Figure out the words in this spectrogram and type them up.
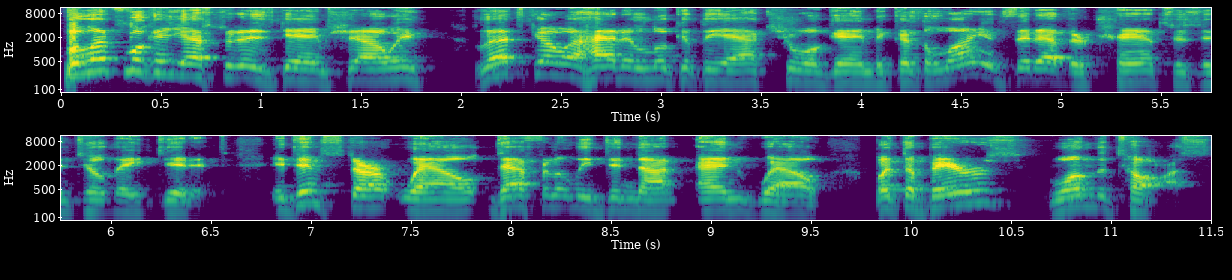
But let's look at yesterday's game, shall we? Let's go ahead and look at the actual game because the Lions did have their chances until they didn't. It didn't start well, definitely did not end well, but the Bears won the toss.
